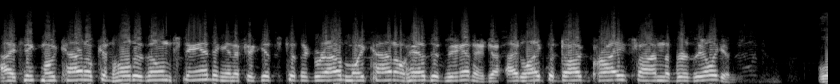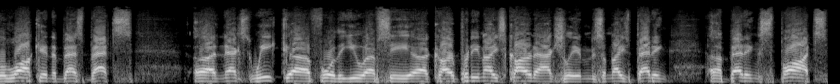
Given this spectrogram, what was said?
I think Moicano can hold his own standing. And if it gets to the ground, Moicano has advantage. I, I like the dog price on the Brazilians. We'll lock in the best bets uh, next week uh, for the UFC uh, card. Pretty nice card actually, and some nice betting uh, betting spots.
